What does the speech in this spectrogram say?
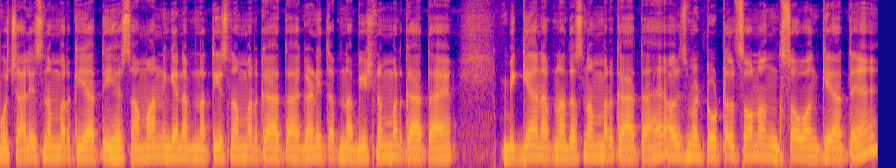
वो चालीस नंबर की आती है। सामान्य ज्ञान अपना तीस नंबर का आता है। गणित अपना बीस नंबर का आता है। विज्ञान अपना दस नंबर का आता है। और इसमें टोटल सौ अंक सौ अंक के आते हैं।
